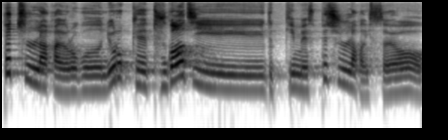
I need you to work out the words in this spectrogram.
spatula가 여러분 이렇게 두 가지 느낌의 spatula가 있어요.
